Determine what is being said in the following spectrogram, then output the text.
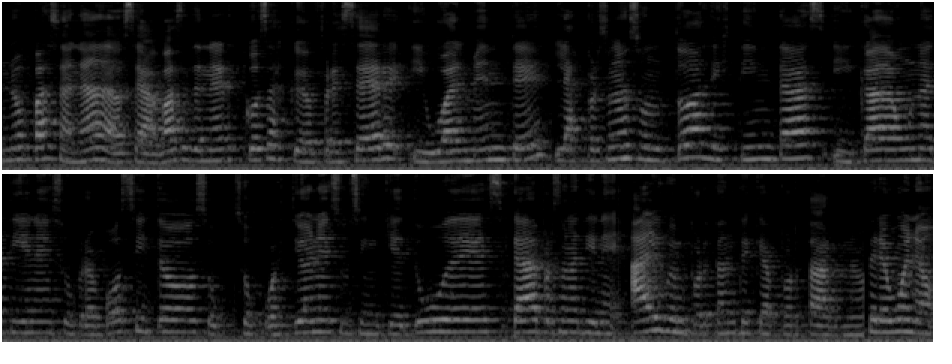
No pasa nada, o sea, vas a tener cosas que ofrecer igualmente. Las personas son todas distintas y cada una tiene su propósito, sus cuestiones, sus inquietudes. Cada persona tiene algo importante que aportar, ¿no? Pero bueno,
